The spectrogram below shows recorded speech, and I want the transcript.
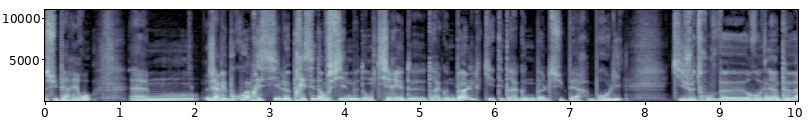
Super Héros. Euh, J'avais beaucoup apprécié le précédent film, donc tiré de Dragon Ball, qui était Dragon Ball Super Broly, qui je trouve revenait un peu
